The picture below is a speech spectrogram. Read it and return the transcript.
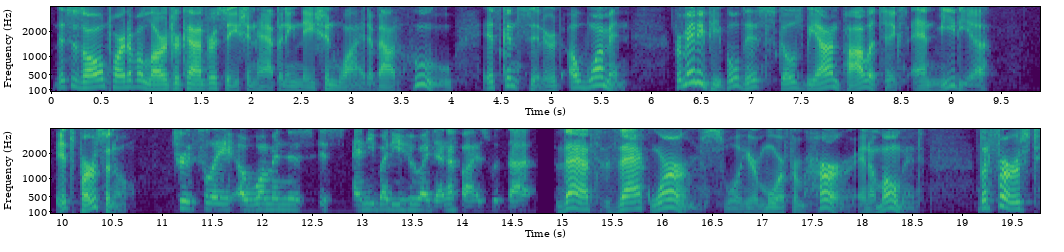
This is all part of a larger conversation happening nationwide about who is considered a woman. For many people, this goes beyond politics and media. It's personal. Truthfully, a woman is, is anybody who identifies with that. That's Zak Worms. We'll hear more from her in a moment. But first,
